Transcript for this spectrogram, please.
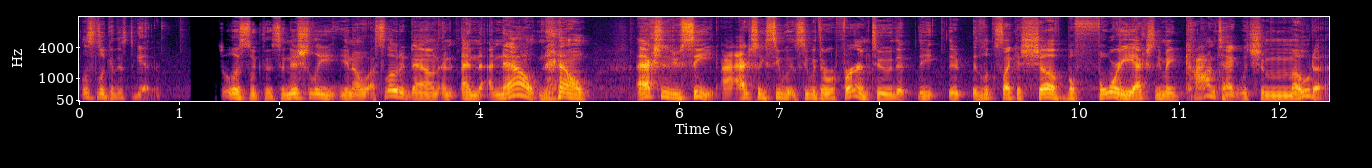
let's look at this together. So let's look at this. Initially, you know, I slowed it down and and now now I actually do see. I actually see what see what they're referring to. That the it, it looks like a shove before he actually made contact with Shimoda.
